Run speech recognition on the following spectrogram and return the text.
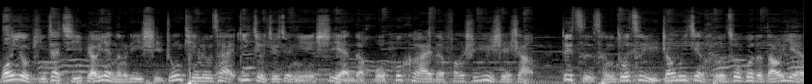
网友评价其表演能力始终停留在1999年饰演的活泼可爱的方世玉身上。对此，曾多次与张卫健合作过的导演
